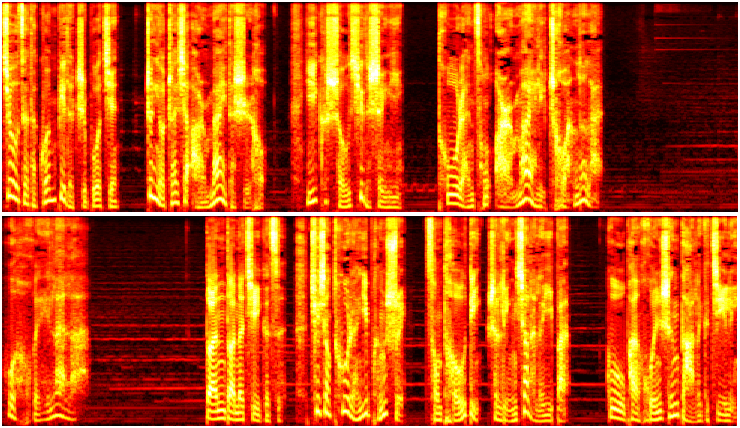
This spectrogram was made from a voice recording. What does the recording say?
就在他关闭了直播间，正要摘下耳麦的时候，一个熟悉的声音突然从耳麦里传了来。我回来了。短短的几个字，却像突然一盆水从头顶是淋下来了一般。顾盼浑身打了个激灵，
